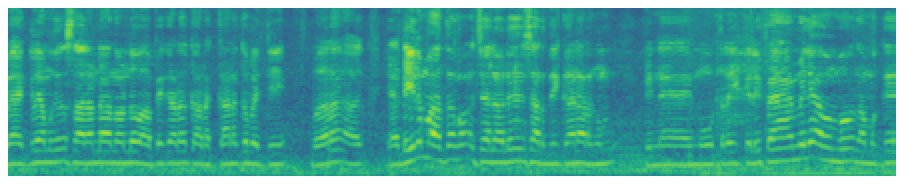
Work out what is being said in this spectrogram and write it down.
ബാക്കിൽ നമുക്ക് സ്ഥലം ഉണ്ടാകുന്നതുകൊണ്ട് വാപ്പയ്ക്ക് അവിടെ കടക്കാനൊക്കെ പറ്റി. വേറെ ഇടയിൽ മാത്രം ചിലവര് ഛർദ്ദിക്കാൻ ഇറങ്ങും. പിന്നെ മൂത്രയിക്കൽ ഫാമിലി ആകുമ്പോൾ നമുക്ക്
